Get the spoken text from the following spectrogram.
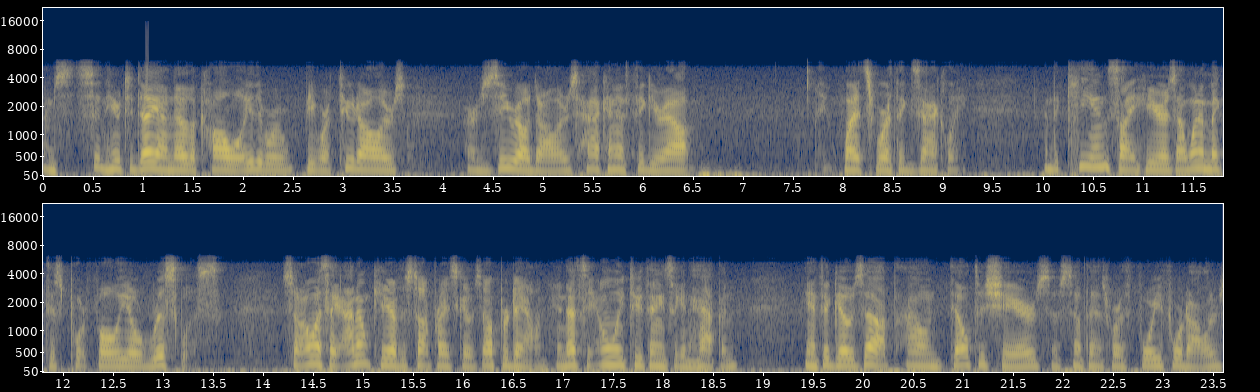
I'm sitting here today, I know the call will either be worth $2 or $0. How can I figure out what it's worth exactly? And the key insight here is I want to make this portfolio riskless. So I want to say I don't care if the stock price goes up or down, and that's the only two things that can happen. And if it goes up, I own Delta shares of something that's worth $44.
